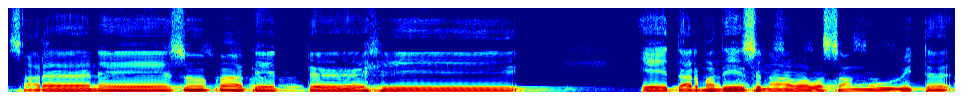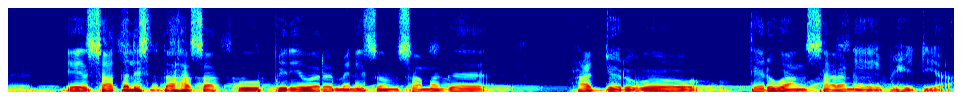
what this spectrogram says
සරණේ සුපතිට්ඨහි ඒ ධර්ම දේශනාව අවසන් වූ විට ඒ 40000ක් වූ පිරිවර මිනිසුන් සමග රජ්ජුරුවෝ තෙරුවන් සරණේ පිහිටියා.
